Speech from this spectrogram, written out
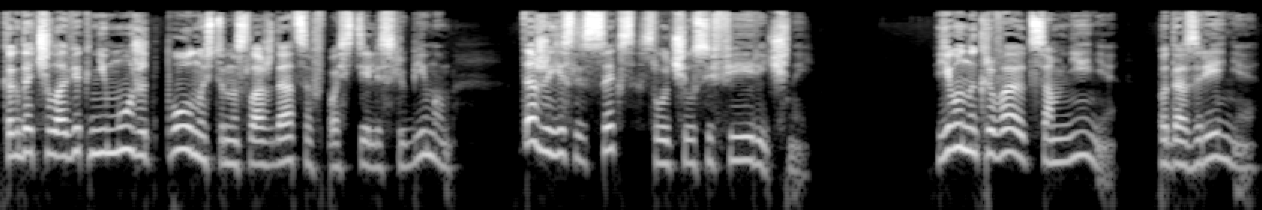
когда человек не может полностью наслаждаться в постели с любимым, даже если секс случился фееричный. Его накрывают сомнения, подозрения,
